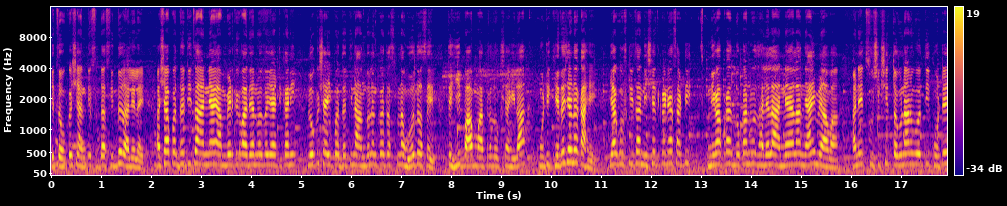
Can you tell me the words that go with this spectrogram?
हे चौकशी अंतीसुद्धा सिद्ध झालेलं आहे. अशा पद्धतीचा अन्याय आंबेडकरवाद्यांवर जर या ठिकाणी लोकशाही पद्धतीने आंदोलन करत असताना होत असेल तर ही बाब मात्र लोकशाहीला मोठी खेदजनक आहे. या गोष्टीचा निषेध करण्यासाठी निरापराध लोकांवर झालेल्या अन्यायाला न्याय मिळावा. अनेक सुशिक्षित तरुणांवरती खोटे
